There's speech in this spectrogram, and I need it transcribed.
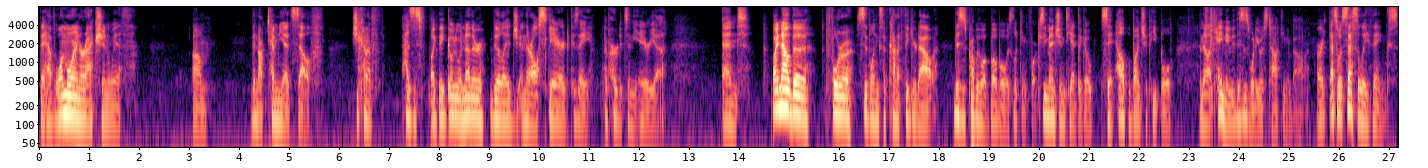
they have one more interaction with um the Noctemnia itself she kind of has this like they go to another village and they're all scared because they have heard it's in the area. And by now the four siblings have kind of figured out this is probably what Bobo was looking for because he mentioned he had to go say help a bunch of people, and they're like, hey, maybe this is what he was talking about, or that's what Cecily thinks.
